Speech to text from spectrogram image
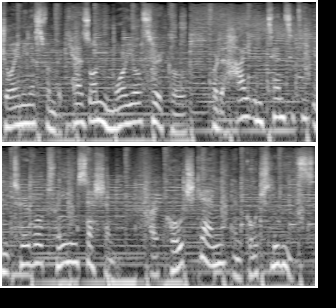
joining us from the Quezon Memorial Circle for the high-intensity interval training session are Coach Ken and Coach Louise.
